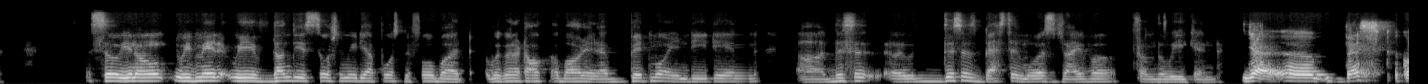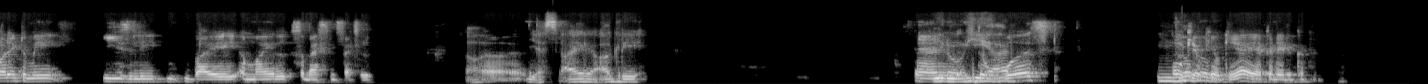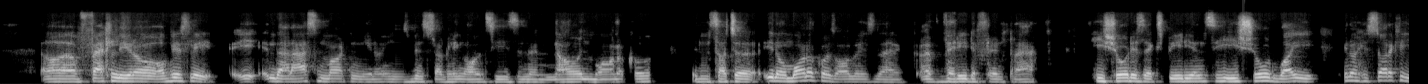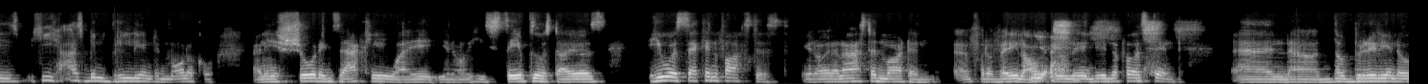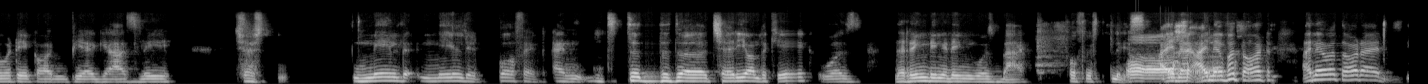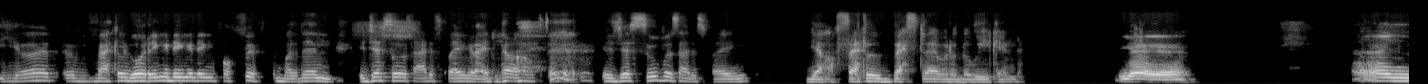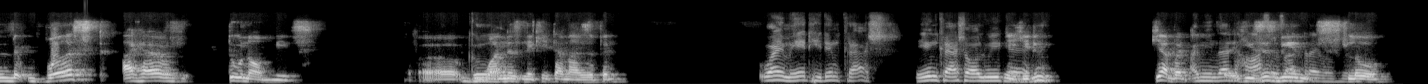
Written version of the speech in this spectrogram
So, you know, we've made we've done these social media posts before, but we're gonna talk about it a bit more in detail. Uh, this is uh, this is best and worst driver from the weekend. Yeah, uh, best, according to me, easily by a mile, Sebastian Vettel. Uh, Uh, yes, I agree. And You know, he the had- worst. No Okay, okay, okay. Yeah, yeah, continue, continue. uh, Vettel, you know, obviously in that Aston Martin, you know, he's been struggling all season, and now in Monaco, in such a, you know, Monaco is always like a very different track. He showed his experience. He showed why, you know, historically he's, he has been brilliant in Monaco, and he showed exactly why, you know, he saved those tires. He was second fastest, you know, in an Aston Martin uh, for a very long Yeah. in, in, the first stint, and uh, the brilliant overtake on Pierre Gasly just nailed nailed it perfect. And the, the the cherry on the cake was the ring ding a ding was back for fifth place. Uh, I, ne- I never thought i never thought i'd hear Vettel go ring ding a ding for fifth but then it's just so satisfying right now. It's just super satisfying yeah Vettel best driver of the weekend Yeah, yeah. And worst, I have two nominees. Uh, one on. is Nikita Mazepin. why mate he didn't crash he didn't crash all Yeah, weekend he didn't. Yeah, but i mean that he's just been slow.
